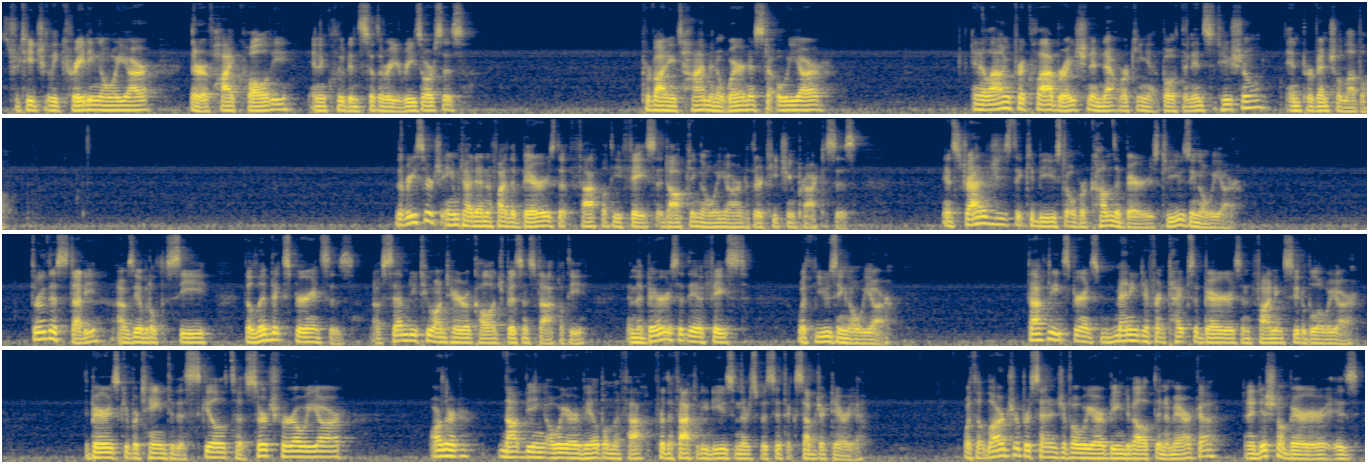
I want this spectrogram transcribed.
strategically creating OER that are of high quality and include ancillary resources, providing time and awareness to OER, and allowing for collaboration and networking at both an institutional and provincial level. The research aimed to identify the barriers that faculty face adopting OER into their teaching practices and strategies that could be used to overcome the barriers to using OER. Through this study, I was able to see the lived experiences of 72 Ontario College business faculty and the barriers that they have faced with using OER. Faculty experience many different types of barriers in finding suitable OER. The barriers could pertain to the skill to search for OER, or there not being OER available the for the faculty to use in their specific subject area. With a larger percentage of OER being developed in America, an additional barrier is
